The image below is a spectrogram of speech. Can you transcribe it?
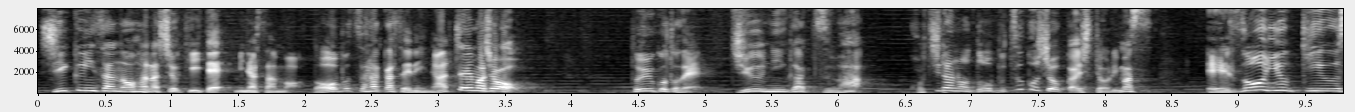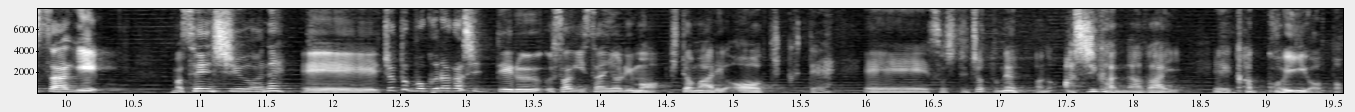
飼育員さんのお話を聞いて皆さんも動物博士になっちゃいましょう。ということで12月はこちらの動物ご紹介しております。エゾユキウサギ。まあ、先週はね、えー、ちょっと僕らが知っているうさぎさんよりも一回り大きくて、えー、そしてちょっとねあの足が長い、えー、かっこいいよと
